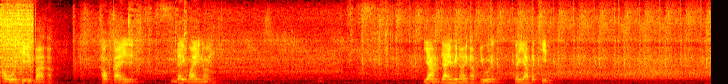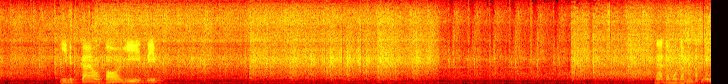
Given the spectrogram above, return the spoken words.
เอาโอชิดีกว่าครับ เข้าใกล้ได้ไวหน่อย ย่ามใจไปหน่อยครับ อยู่ระยะประชิดยี่สิบเก้าต่อยี่สิบ น่าจะหมดแล้วมั้งครับนี่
